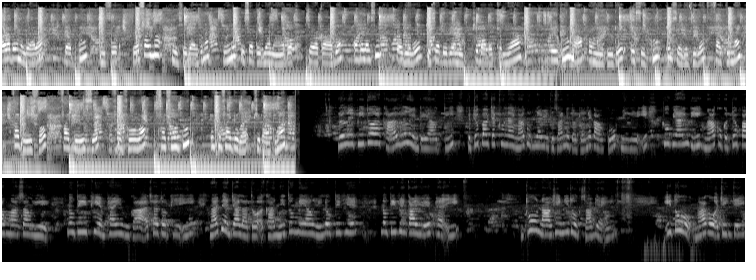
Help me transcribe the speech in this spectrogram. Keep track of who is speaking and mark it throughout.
Speaker 1: အားလုံးပဲမင်္ဂလာပါလက်2 D4 059ပြေဆိုပါရခင်ဗျဒီနေ့တိဆက်ပေးပြမှာတော့ဆရာကပြန်အကလစုပေါ်ပြင်ကိုတိဆက်ပေးပြမှာဖြစ် ပါတယ်ခင်ဗျာဒီကူမှာပုံနေသူတွေ A9 A70 529 524 526 541 542 A55 တို့ပဲဖြစ်ပါတယ်ခင်ဗျာ
Speaker 2: လွန်လီပြီးတော့အခါလွန်လင်တယောက်သည်ကတုပေါက်တစ်ခု၌ငါးကိုမြှောက်၍ကစားနေသောပြိုင်တစ်ကောင်ကိုမြင်လေ၏ထိုပြိုင်သည်ငါးကိုကတုပေါက်မှဆောင်၍နှုတ်သီးဖြင့်ဖမ်းယူကအထက်သို့ဖြစ်၏ငါးပြန်ကြလာသောအခါညီသူမယောင်၏နှုတ်သီးဖြင့်နှုတ်သီးဖြင့်က၍ဖမ်း၏ထို့နောက်ရှင်ကြီးတို့ကစားပြန်၏ဤသို့ငါးကိုအချိန်ချင်း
